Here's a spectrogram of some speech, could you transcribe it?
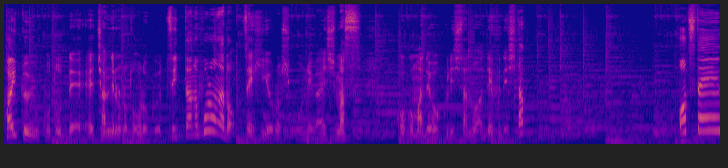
はい、ということで、チャンネルの登録、Twitter のフォローなどぜひよろしくお願いします。ここまでお送りしたのはデフでした。おつてー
